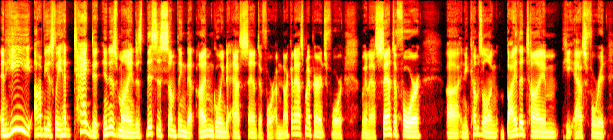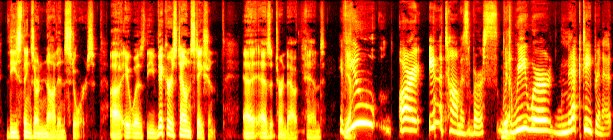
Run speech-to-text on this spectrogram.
And he obviously had tagged it in his mind as this is something that I'm going to ask Santa for. I'm not going to ask my parents for, I'm going to ask Santa for. Uh, and he comes along. By the time he asked for it, these things are not in stores. Uh, it was the Vickerstown station, uh, as it turned out. And If Yeah. you are in the Thomas verse, which Yeah. we were neck deep in it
